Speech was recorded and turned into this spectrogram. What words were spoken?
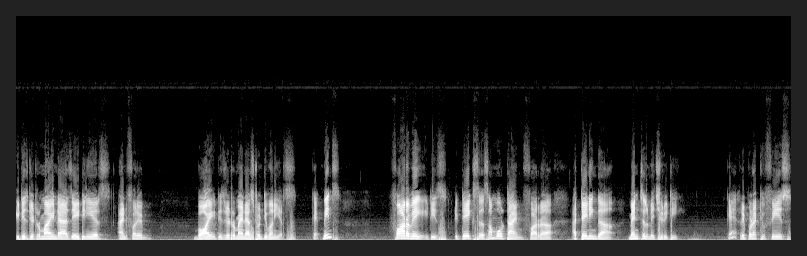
it is determined as 18 years and for a boy it is determined as 21 years. Okay means far away it is it takes uh, some more time for uh, attaining the mental maturity. Okay reproductive phase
